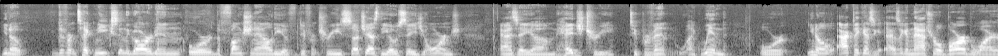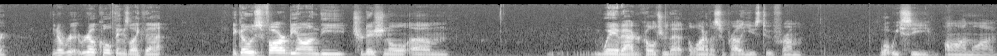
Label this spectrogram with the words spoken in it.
you know different techniques in the garden or the functionality of different trees, such as the Osage orange as a um, hedge tree to prevent like wind or you know act like as, a, as like a natural barbed wire. You know, real cool things like that it goes far beyond the traditional um, way of agriculture that a lot of us are probably used to from what we see online.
